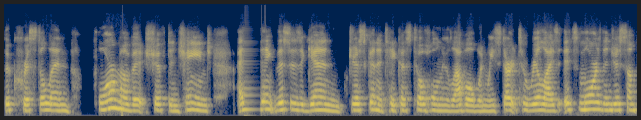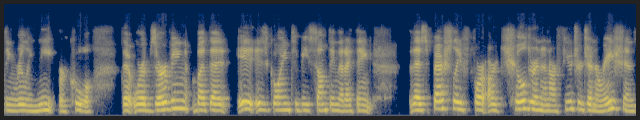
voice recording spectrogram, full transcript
the crystalline form of it shift and change. I think this is again just going to take us to a whole new level when we start to realize it's more than just something really neat or cool that we're observing, but that it is going to be something that I think especially for our children and our future generations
